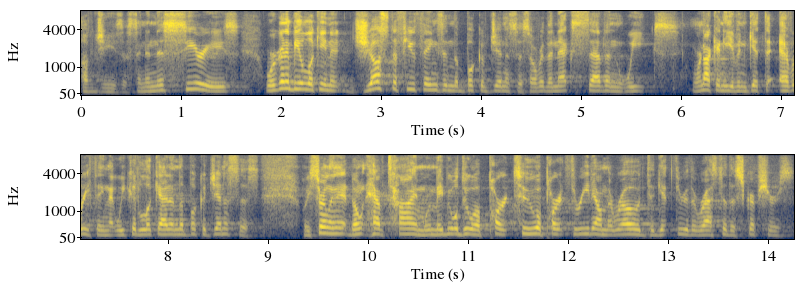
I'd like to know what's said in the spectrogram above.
of Jesus. And in this series, we're going to be looking at just a few things in the book of Genesis over the next seven weeks. We're not going to even get to everything that we could look at in the book of Genesis. We certainly don't have time. Maybe we'll do a part two, a part three down the road to get through the rest of the scriptures.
